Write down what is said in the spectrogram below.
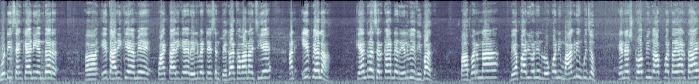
મોટી સંખ્યાની અંદર એ તારીખે અમે પાંચ તારીખે રેલવે સ્ટેશન ભેગા થવાના છીએ. અને એ પહેલાં કેન્દ્ર સરકારને રેલવે વિભાગ પાભરના વેપારીઓની લોકોની માગણી મુજબ એને સ્ટોપિંગ આપવા તૈયાર થાય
